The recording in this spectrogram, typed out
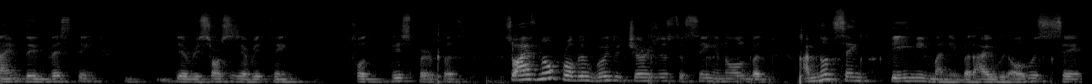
time, they're investing their resources, everything for this purpose. So I have no problem going to church just to sing and all, but I'm not saying pay me money, but I would always say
